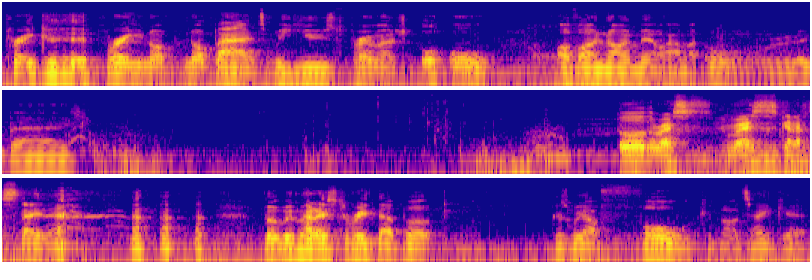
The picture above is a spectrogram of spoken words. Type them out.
pretty good, pretty not not bad. We used pretty much all of our 9mm ammo. Oh, loot bag. Oh, the rest, the rest is going to have to stay there. but we managed to read that book. Because we are full, could not take it.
